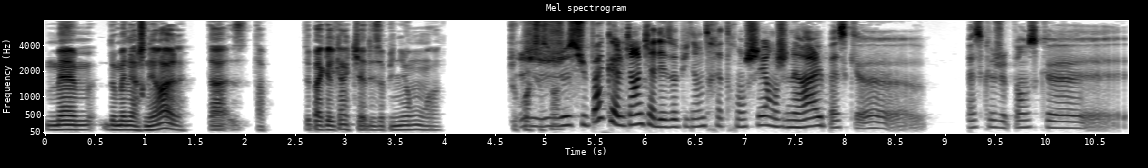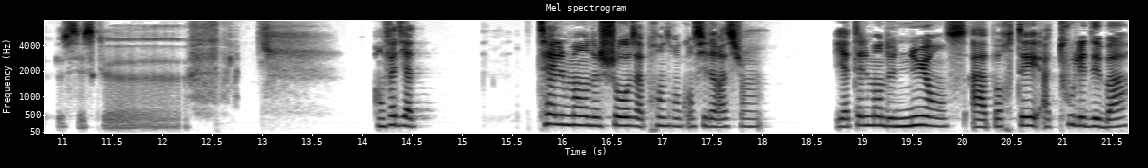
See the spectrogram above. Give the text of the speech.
même de manière générale, t'es pas quelqu'un qui a des opinions je, je suis pas quelqu'un qui a des opinions très tranchées en général parce que parce que je pense que c'est ce que en fait il y a tellement de choses à prendre en considération il y a tellement de nuances à apporter à tous les débats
